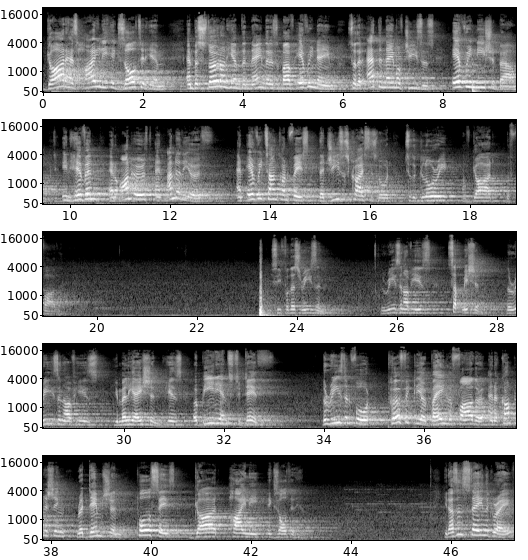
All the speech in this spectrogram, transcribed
God has highly exalted him and bestowed on him the name that is above every name, so that at the name of Jesus every knee should bow in heaven and on earth and under the earth, and every tongue confess that Jesus Christ is Lord to the glory of God the Father. You see, for this reason, the reason of his submission, the reason of his humiliation, his obedience to death, the reason for perfectly obeying the Father and accomplishing redemption, Paul says God highly exalted him. He doesn't stay in the grave.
